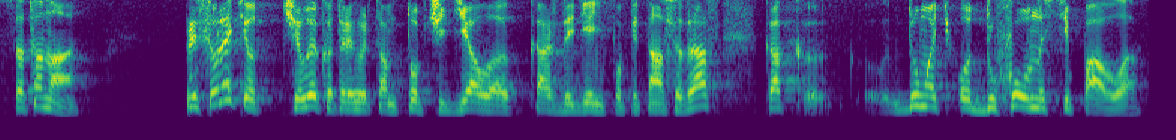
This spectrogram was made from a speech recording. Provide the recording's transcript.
сатана. Представляете, вот человек, который говорит, там, топчет дьявола каждый день по 15 раз, как э, думать о духовности Павла.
